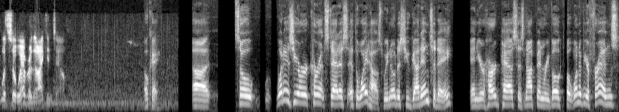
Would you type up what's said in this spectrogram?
whatsoever that I can tell. Okay. so, what is your current status at the White House? We noticed you got in today and your hard pass has not been revoked, but one of your friends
